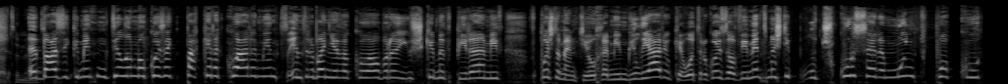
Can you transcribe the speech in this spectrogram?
Exatamente. a basicamente metê-la numa coisa que, pá, que era claramente entre a banha da cobra e o esquema de pirâmide. Depois também metia o ramo imobiliário, que é outra coisa, obviamente, mas tipo, o discurso era muito pouco.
